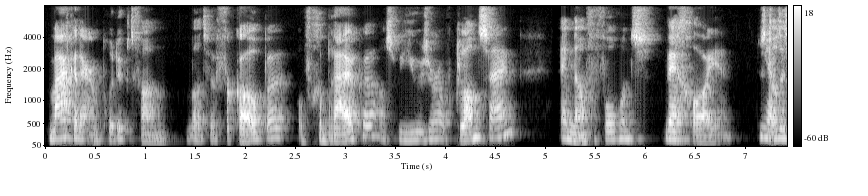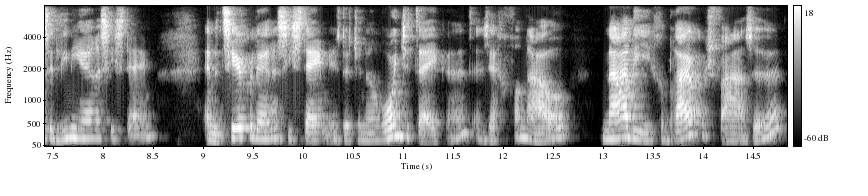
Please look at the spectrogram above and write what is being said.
maken daar een product van wat we verkopen of gebruiken als we user of klant zijn. En dan vervolgens weggooien. Dus Ja. dat is het lineaire systeem. En het circulaire systeem is dat je een rondje tekent en zegt van nou, na die gebruikersfase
